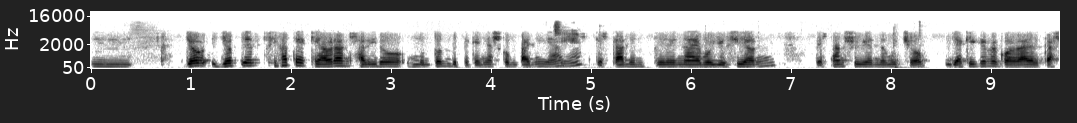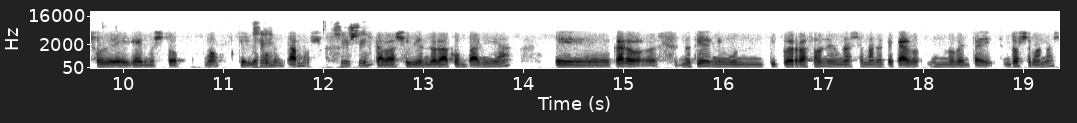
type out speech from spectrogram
mm, yo, yo fíjate que ahora han salido un montón de pequeñas compañías Sí. que están en plena evolución, que están subiendo mucho, y aquí hay que recordar el caso de GameStop, ¿no? Que lo Sí. comentamos. Sí. Estaba subiendo la compañía eh, claro, no tiene ningún tipo de razón en una semana te cae un 90, en dos semanas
